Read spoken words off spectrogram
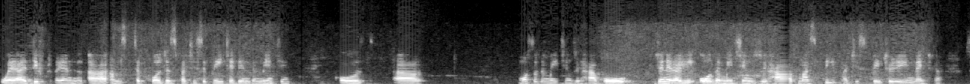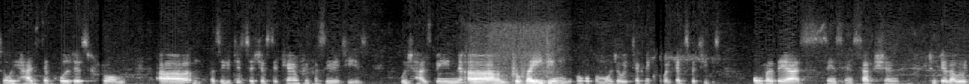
where different uh, um, stakeholders participated in the meeting because uh, most of the meetings we have, or generally all the meetings we have must be participatory in nature. So we had stakeholders from uh, facilities such as the KMFRI facilities, which has been um, providing Mikoko Pamoja with technical expertise over there since inception, together with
